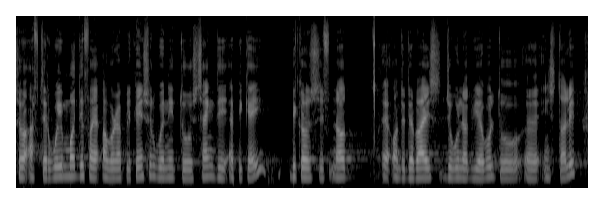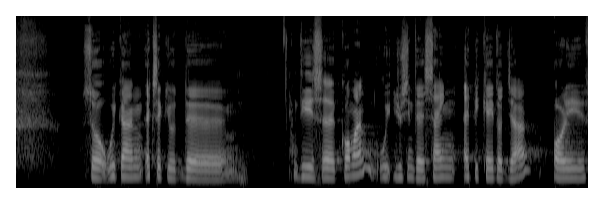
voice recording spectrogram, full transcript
So after we modify our application, we need to sign the APK, because if not, uh, on the device, you will not be able to uh, install it. So we can execute the, this uh, command using the sign apk.jar, or if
